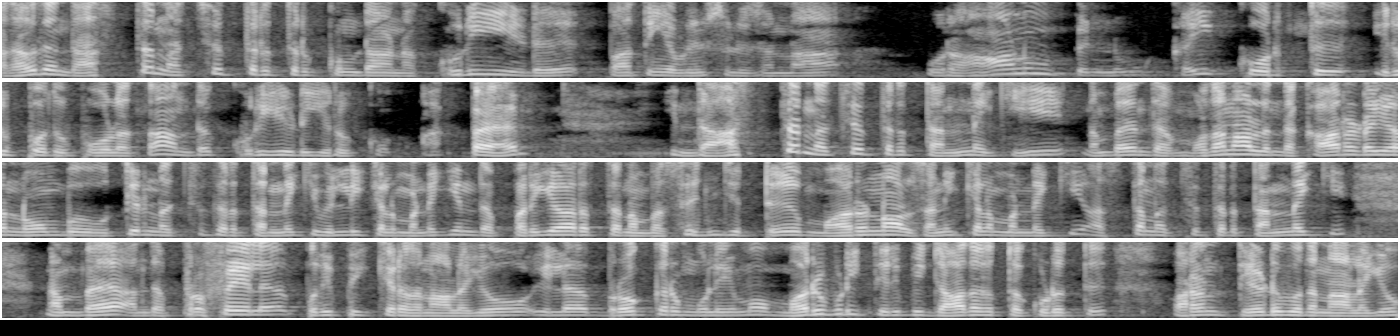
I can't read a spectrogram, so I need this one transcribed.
அதாவது அந்த அஸ்த நட்சத்திரத்திற்குண்டான குறியீடு பார்த்தீங்க அப்படின்னு சொல்லி சொன்னால் ஒரு ஆணும் பெண்ணும் கைகோர்த்து இருப்பது போல தான் அந்த குறியீடு இருக்கும். அப்போ இந்த அஸ்த நட்சத்திரத்தன்னைக்கு நம்ம இந்த முத நாள் இந்த காரடையா நோன்பு உத்திர நட்சத்திரத்தன்னைக்கு வெள்ளிக்கிழமை அன்னைக்கு இந்த பரிகாரத்தை நம்ம செஞ்சுட்டு மறுநாள் சனிக்கிழமை அன்னைக்கு அஸ்த நட்சத்திரத்தன்னைக்கு நம்ம அந்த ப்ரொஃபைலை புதுப்பிக்கிறதுனாலையோ இல்லை புரோக்கர் மூலியமோ மறுபடி திருப்பி ஜாதகத்தை கொடுத்து வரன் தேடுவதனாலையோ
